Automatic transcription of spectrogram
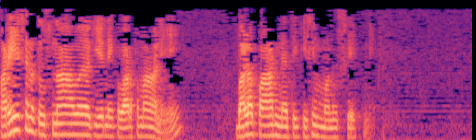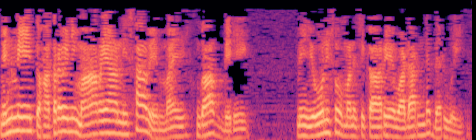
පරේෂණ තෘෂ්ණාව කියන එක වර්තමානයේ බලපාන්න නැති කිසිම මිනිසෙක් නෑ. මෙන්න මේ හතරවෙනි මායයා නිසා වෙම්මයි හුඟක් දෙරේ මේ යෝනිසෝ මනසිකාර්යය වඩන්න බැරුව ඉන්නේ.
